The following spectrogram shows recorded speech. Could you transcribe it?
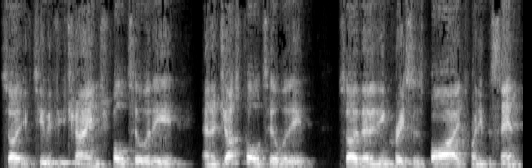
so if Tim, if you change volatility and adjust volatility so that it increases by 20%,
